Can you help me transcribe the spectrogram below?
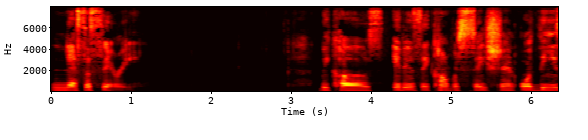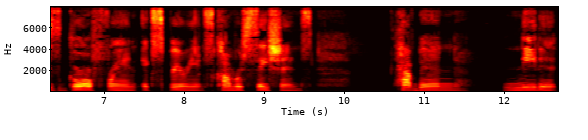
necessary because it is a conversation or these girlfriend experience conversations have been needed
